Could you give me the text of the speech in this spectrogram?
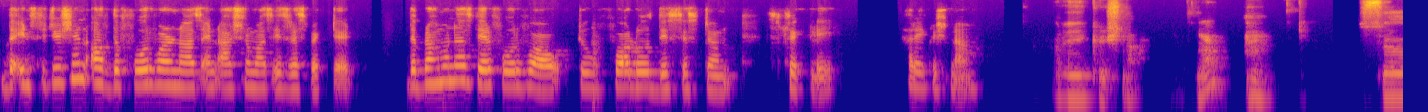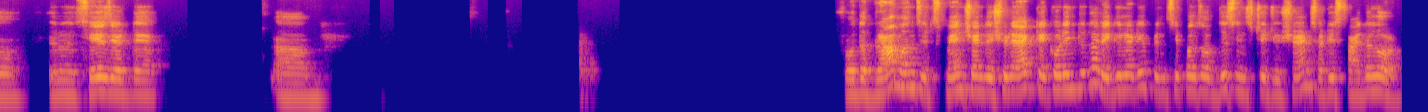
the institution of the four varnas and ashramas is respected. The Brahmanas therefore vow to follow this system strictly. Hare Krishna. Hare Krishna. Yeah. so you know, it says that the um, for the Brahmins, it's mentioned they should act according to the regulative principles of this institution and satisfy the Lord,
